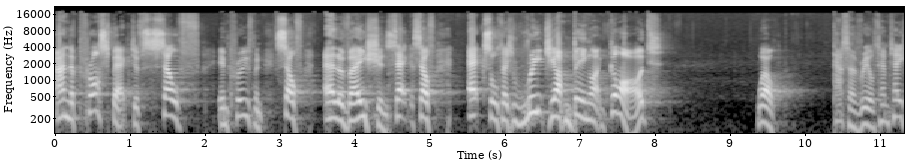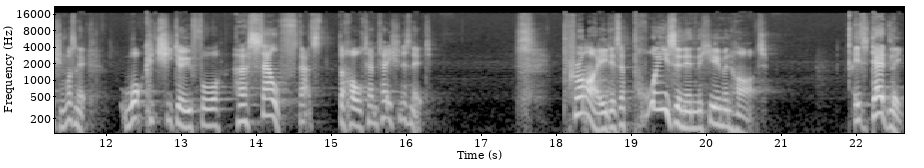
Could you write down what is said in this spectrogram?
And the prospect of self improvement, self elevation, self exaltation, reaching up and being like God, well, that's a real temptation, wasn't it? What could she do for herself? That's the whole temptation, isn't it? Pride is a poison in the human heart. It's deadly.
